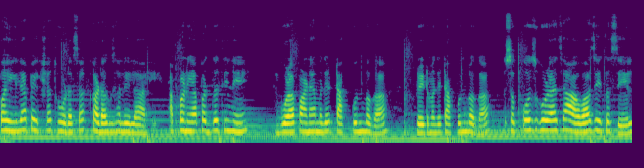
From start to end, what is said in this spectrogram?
पहिल्यापेक्षा थोडासा कडक झालेला आहे. आपण या पद्धतीने गोळा पाण्यामध्ये टाकून बघा प्लेटमध्ये टाकून बघा. सपोज गोळ्याचा आवाज येत असेल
